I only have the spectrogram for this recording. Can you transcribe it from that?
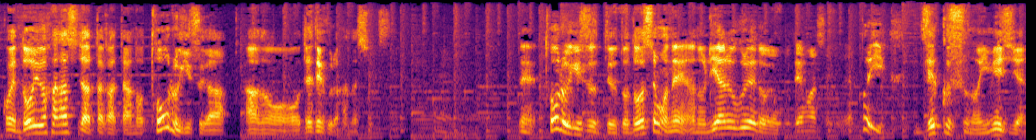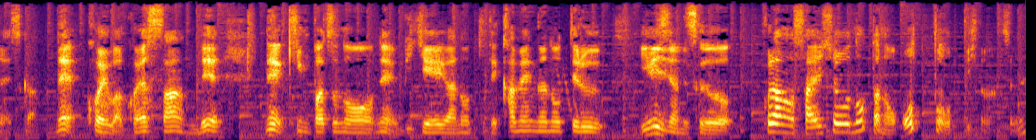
これどういう話だったかって、あの、トールギスが、あの、出てくる話です。ね、トールギスっていうとどうしてもね、あの、リアルグレードでも出ましたけど、やっぱりゼクスのイメージじゃないですか。ね、声は小安さんで、ね、金髪のね、美形が乗ってて仮面が乗ってるイメージなんですけど、これあの、最初乗ったのオットーって人なんですよね。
